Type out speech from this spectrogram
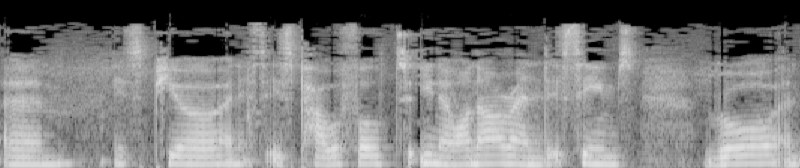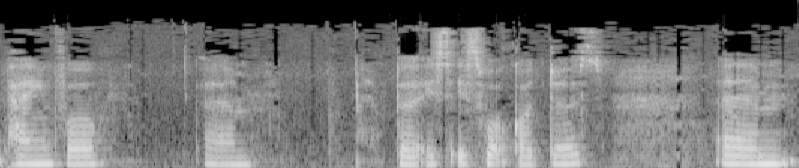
Um, it's pure and it's it's powerful. To, you know, on our end, it seems raw and painful. Um, but it's, it's what God does. Um,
